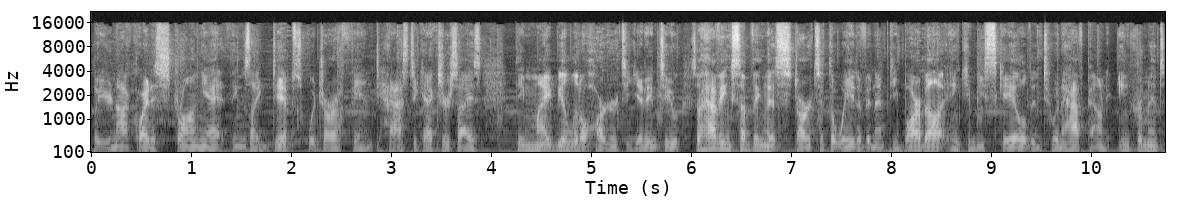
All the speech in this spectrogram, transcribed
but you're not quite as strong yet, things like dips, which are a fantastic exercise, they might be a little harder to get into. So having something that starts at the weight of an empty barbell and can be scaled in two and a half pound increments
